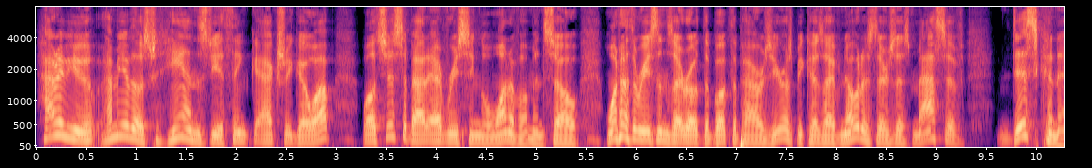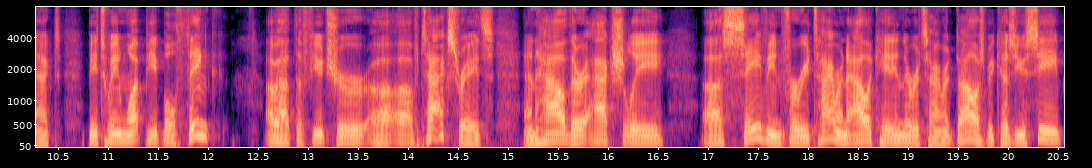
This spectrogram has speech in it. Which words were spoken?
How many of you, how many of those hands do you think actually go up? Well, it's just about every single one of them. And so one of the reasons I wrote the book, The Power Zero, is because I've noticed there's this massive disconnect between what people think about the future uh, of tax rates and how they're actually uh, saving for retirement, allocating their retirement dollars. Because you see,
